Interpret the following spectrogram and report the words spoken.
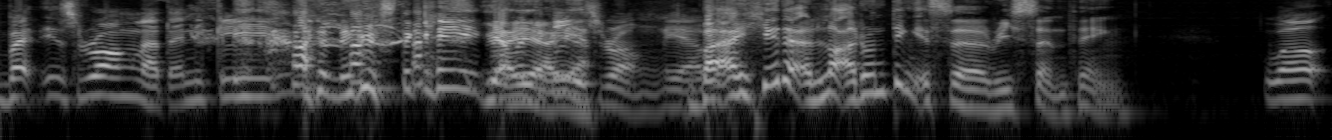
but it's wrong lah. Technically, linguistically, Yeah, yeah, yeah. it's wrong. Yeah, but I hear that a lot. I don't think it's a recent thing. Well,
